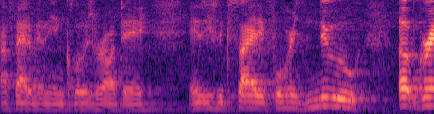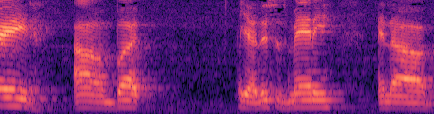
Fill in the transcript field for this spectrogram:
I've had him in the enclosure all day and he's excited for his new upgrade. Um, but yeah, this is Manny and uh,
